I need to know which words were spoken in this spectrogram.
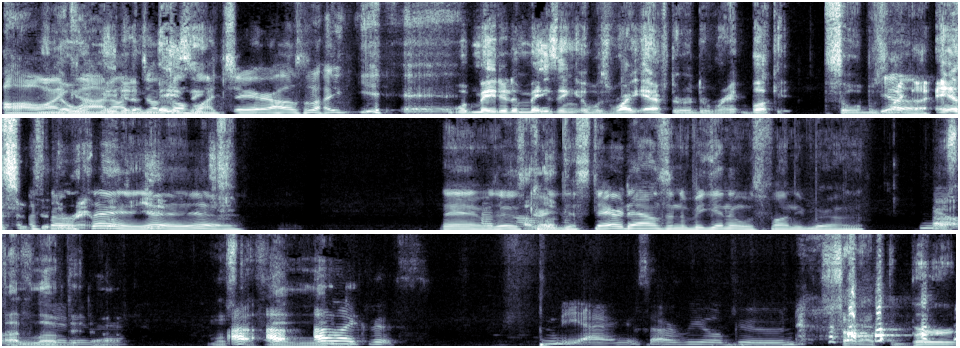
Oh my god! I it jumped off my chair. I was like, yeah. What made it amazing? It was right after a Durant bucket, so it was like an answer That's to what I'm Durant saying. bucket. Yeah, yeah. Man, but it was I crazy. The stare downs in the beginning was funny, bro. No, I he loved it, dog. Most I, definitely. I, I I loved it. like this. Niang is our real goon. Shout out to Bird.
